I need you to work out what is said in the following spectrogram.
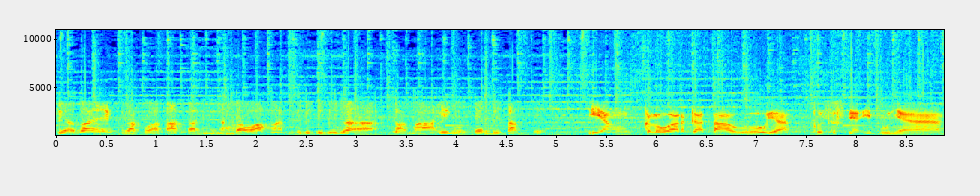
dia baik. Selaku atasan dengan bawahan. Begitu juga sama Ibu Ferdi Sambo. Yang keluarga tahu ya khususnya ibunya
